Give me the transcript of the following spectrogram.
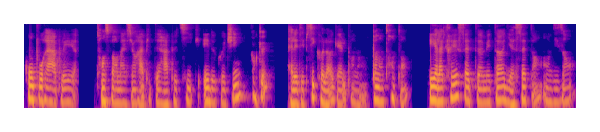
qu'on pourrait appeler transformation rapide thérapeutique et de coaching. ok. Elle était psychologue, elle, pendant, pendant 30 ans. Et elle a créé cette euh, méthode il y a 7 ans en disant,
